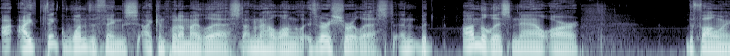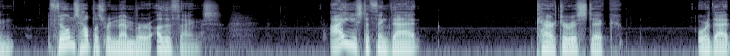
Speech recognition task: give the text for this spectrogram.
I, I think one of the things I can put on my list. I don't know how long. It's a very short list, and but on the list now are the following: films help us remember other things. I used to think that characteristic or that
